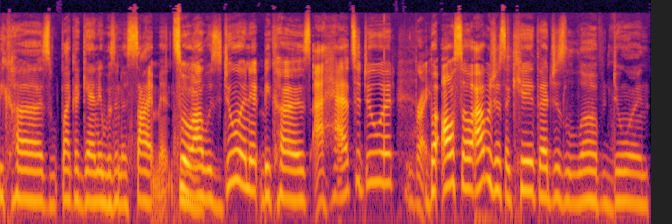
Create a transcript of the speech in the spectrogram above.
because like again it was an assignment. So I was doing it because I had to do it, Right. but also I was just a kid that just loved doing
